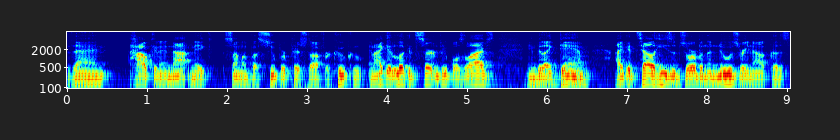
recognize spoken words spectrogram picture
then how can it not make some of us super pissed off or cuckoo? And I could look at certain people's lives and be like, damn, I could tell he's absorbing the news right now because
